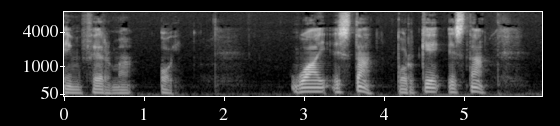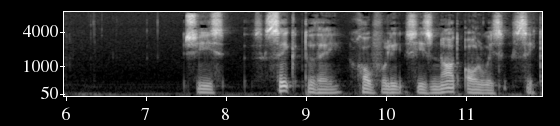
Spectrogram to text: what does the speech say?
enferma hoy. Why está? ¿Por qué está? She's sick today. Hopefully, she's not always sick.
